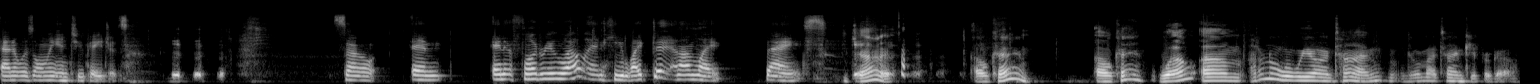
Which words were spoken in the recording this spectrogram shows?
and it was only in two pages. so and and it flowed really well, and he liked it, and I'm like, thanks. Got it. Okay. Okay. Well, um, I don't know where we are in time. Where'd my timekeeper go?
